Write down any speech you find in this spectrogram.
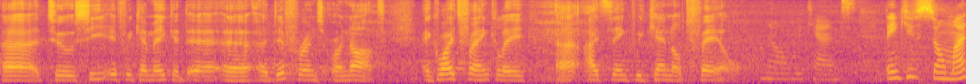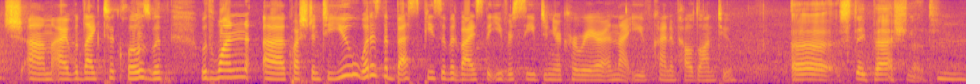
uh, to see if we can make a, a, a, difference or not. And quite frankly, uh, I think we cannot fail. No, we can't. Thank you so much. Um, I would like to close with, with one uh, question to you. What is the best piece of advice that you've received in your career and that you've kind of held on to? Uh, stay passionate. Mm.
